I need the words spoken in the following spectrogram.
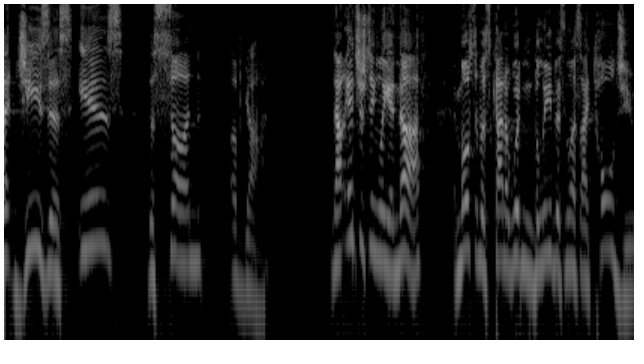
that Jesus is the Son of God. Now, interestingly enough, and most of us kind of wouldn't believe this unless I told you,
